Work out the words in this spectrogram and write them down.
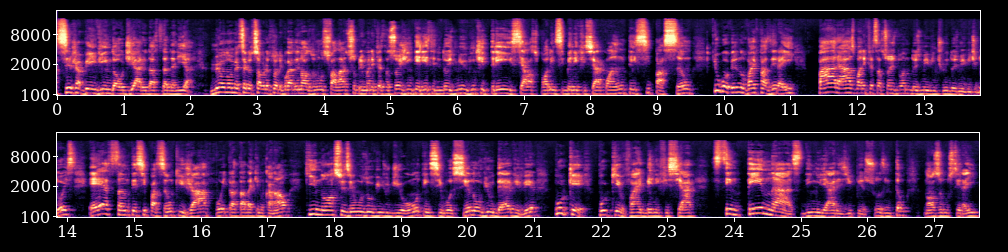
seja bem-vindo ao Diário da Cidadania. Meu nome é Célio Sauer, eu sou advogado e nós vamos falar sobre manifestações de interesse de 2023, se elas podem se beneficiar com a antecipação que o governo vai fazer aí para as manifestações do ano 2021 e 2022. Essa antecipação que já foi tratada aqui no canal, que nós fizemos o vídeo de ontem. Se você não viu, deve ver. Por quê? Porque vai beneficiar centenas de milhares de pessoas. Então, nós vamos ter aí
